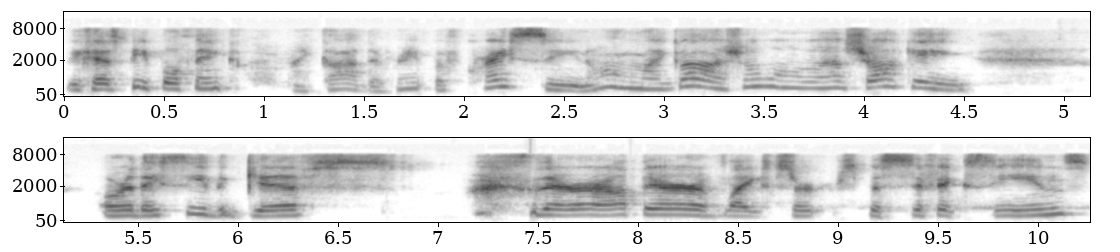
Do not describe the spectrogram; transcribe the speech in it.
Because people think, oh my God, the rape of Christ scene. Oh my gosh, oh, how shocking. Or they see the gifts that are out there of like specific scenes.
